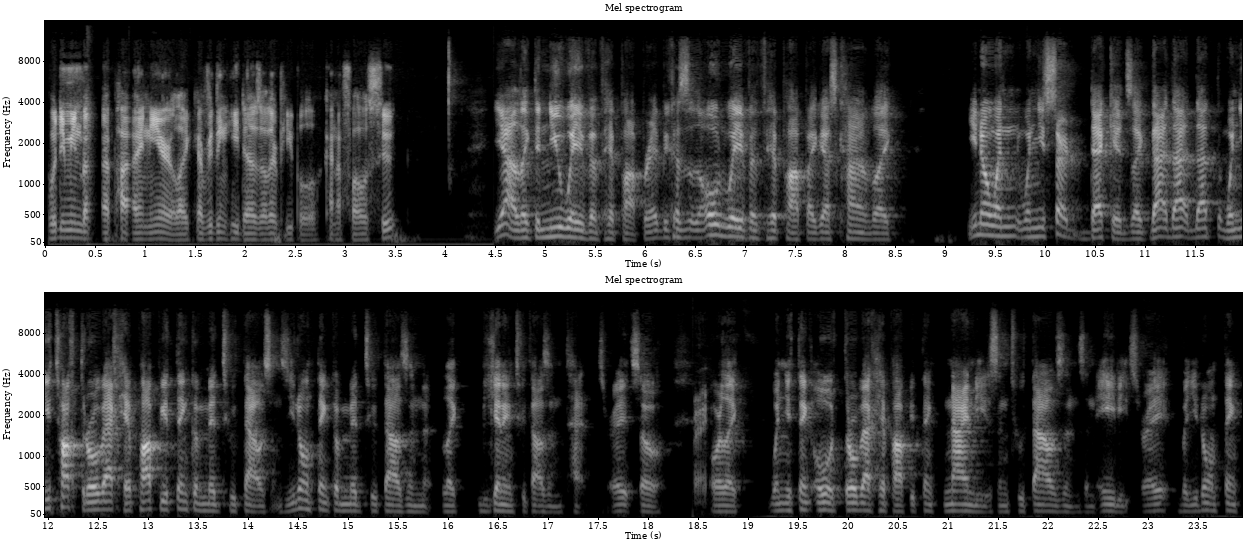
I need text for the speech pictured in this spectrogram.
What do you mean by a pioneer? Like everything he does, other people kind of follow suit? Yeah, like the new wave of hip hop, right? Because the old wave of hip hop, I guess, kind of like, you know, when when you start decades like that, that that when you talk throwback hip hop, you think of mid two thousands. You don't think of mid two thousand like beginning two thousand tens, right? So, right. or like when you think oh throwback hip hop, you think nineties and two thousands and eighties, right? But you don't think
